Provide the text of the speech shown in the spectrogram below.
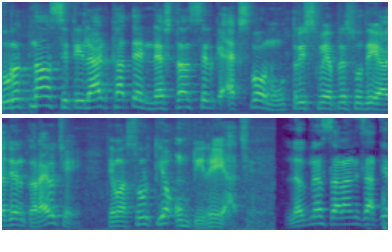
સુરતના સિટીલાઇટ ખાતે નેશનલ સિલ્ક એક્સપોનું ત્રીસમી એપ્રિલ સુધી આયોજન કરાયું છે, જેમાં સુરતીઓ ઉમટી રહ્યા છે. લગ્ન સરાની સાથે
